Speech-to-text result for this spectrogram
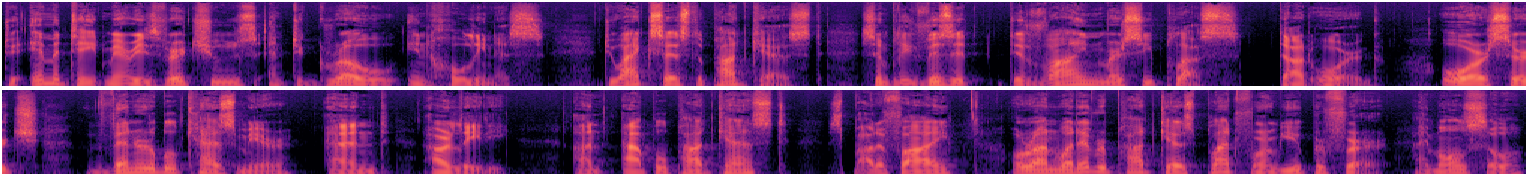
to imitate Mary's virtues, and to grow in holiness. To access the podcast, simply visit divinemercyplus.org or search Venerable Casimir and Our Lady on Apple Podcast, Spotify, or on whatever podcast platform you prefer. I'm also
